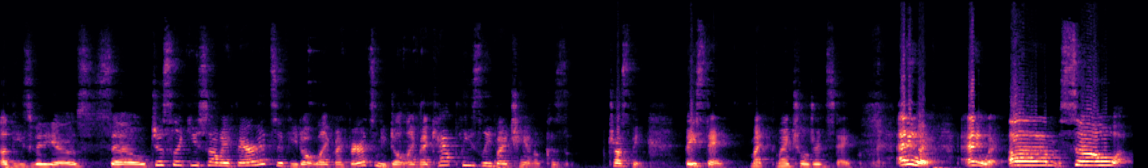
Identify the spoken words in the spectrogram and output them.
of these videos. So just like you saw my ferrets, if you don't like my ferrets and you don't like my cat, please leave my channel because trust me, they stay. My, my children stay. Anyway, anyway, um, so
